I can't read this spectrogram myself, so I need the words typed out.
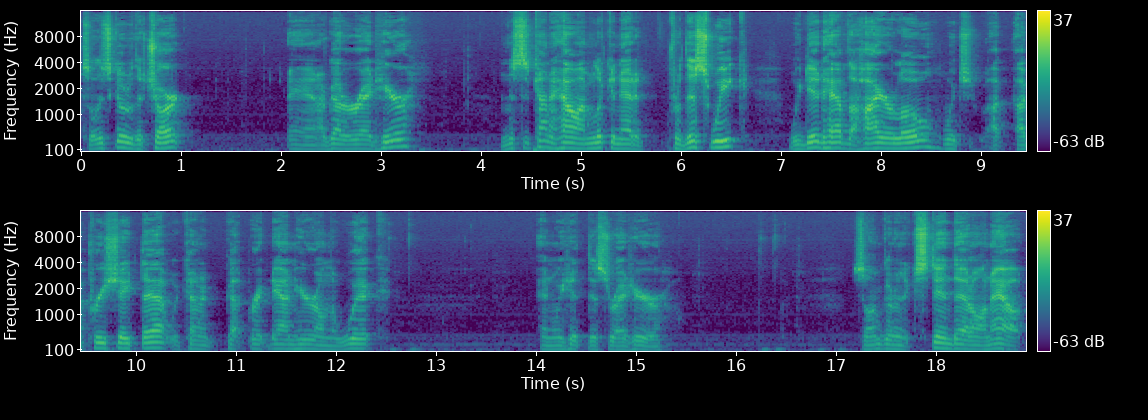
So let's go to the chart. And I've got it right here. And this is kind of how I'm looking at it for this week. We did have the higher low, which I, I appreciate that. We kind of got right down here on the wick. And we hit this right here. So I'm going to extend that on out.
